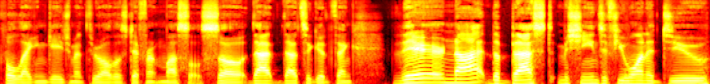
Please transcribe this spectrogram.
full leg engagement through all those different muscles. So that that's a good thing they're not the best machines if you want to do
